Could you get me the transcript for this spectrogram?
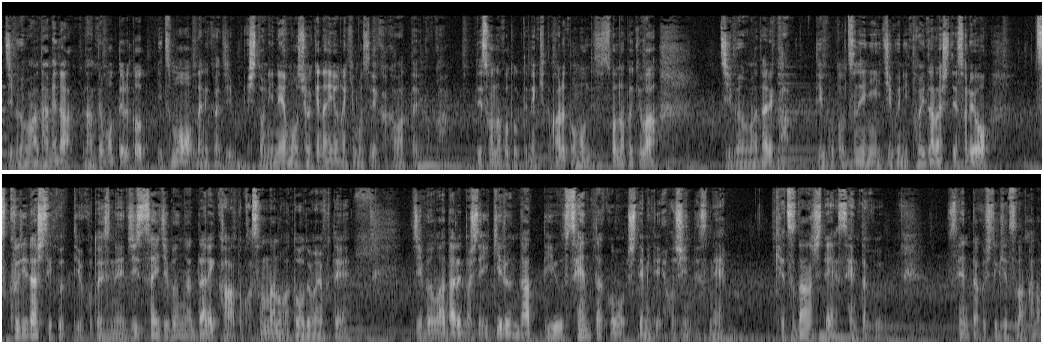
自分はダメだなんて思ってるといつも何か人にね申し訳ないような気持ちで関わったりとか。でそんなことってねきっとあると思うんです。そんな時は自分は誰かっていうことを常に自分に問いただしてそれを作り出していくっていうことですね。実際自分が誰かとかそんなのはどうでもよくて自分は誰として生きるんだっていう選択をしてみてほしいんですね。決断して選択。選択して決断かな？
